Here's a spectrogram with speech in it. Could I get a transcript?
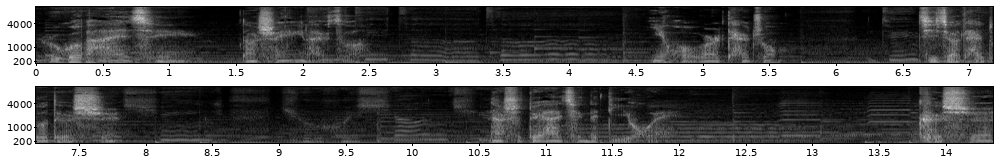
如果把爱情当生意来做，烟火味儿太重，计较太多得失，那是对爱情的诋毁。可是，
